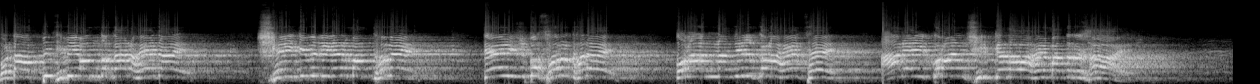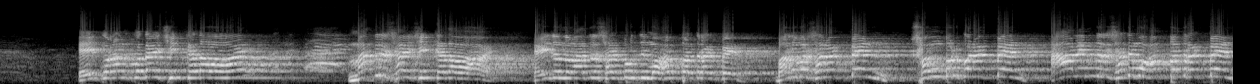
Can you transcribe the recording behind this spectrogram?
গোটা পৃথিবী অন্ধকার হয়ে যায়। সেই জিবরিলের মাধ্যমে তেইশ বছর ধরে কোরআন নাজিল করা হয়েছে আর এই কোরআন শিক্ষা দেওয়া হয় মাদ্রাসায়। এই কোরআন কোথায় শিক্ষা দেওয়া হয়? মাদ্রাসায় শিক্ষা দেওয়া হয়। এই জন্য মাদ্রাসার প্রতি মহাব্বত রাখবেন, ভালোবাসা রাখবেন, সম্পর্ক রাখবেন, আলেমদের সাথে মহাব্বত রাখবেন,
